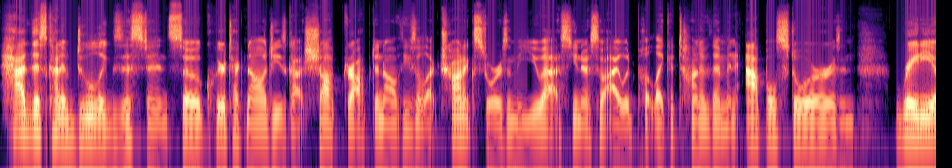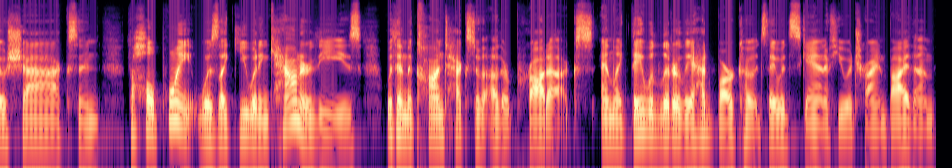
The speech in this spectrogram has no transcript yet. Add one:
had this kind of dual existence. So queer technologies got shop dropped in all these electronic stores in the us you know so i would put like a ton of them in apple stores and Radio Shacks. And the whole point was like you would encounter these within the context of other products. And like they would literally, I had barcodes they would scan if you would try and buy them.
